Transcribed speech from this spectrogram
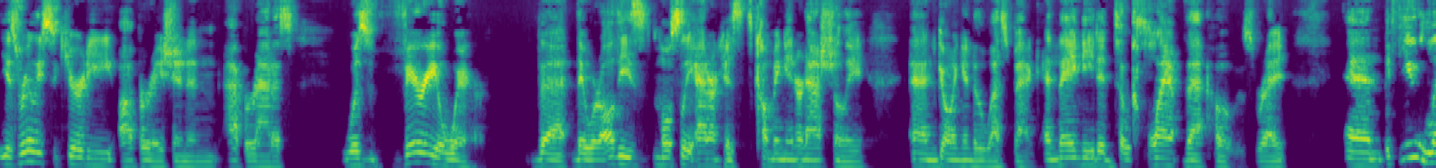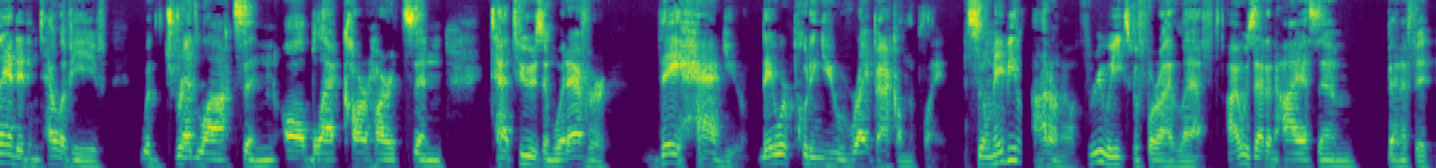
The Israeli security operation and apparatus was very aware that there were all these mostly anarchists coming internationally and going into the West Bank, and they needed to clamp that hose, right? And if you landed in Tel Aviv with dreadlocks and all black Carhartts and tattoos and whatever, they had you. They were putting you right back on the plane. So maybe, I don't know, three weeks before I left, I was at an ISM benefit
